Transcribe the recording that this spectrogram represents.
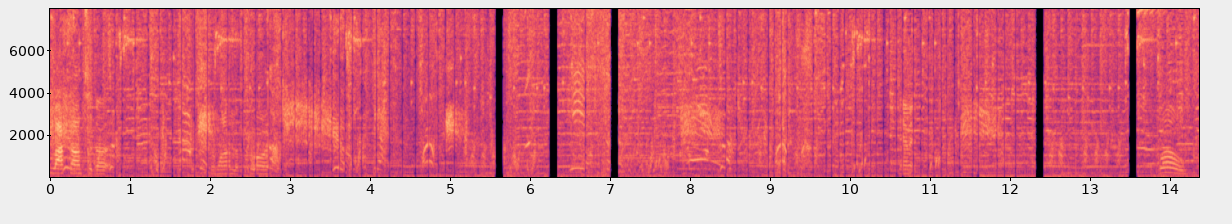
locked onto the the one on the floor. Damn it. Whoa.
